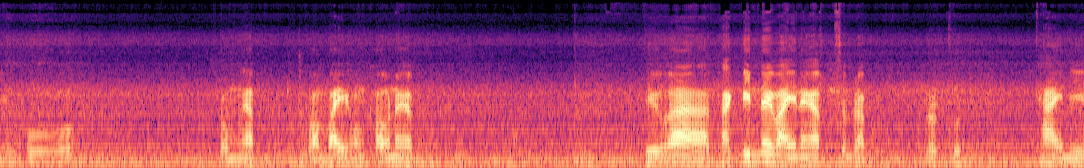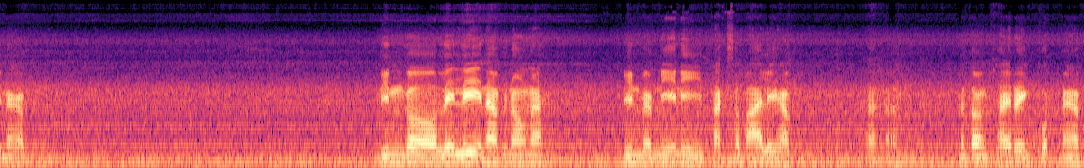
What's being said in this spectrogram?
โอ้โห ชมครับความไวของเขานะครับ ถือว่าตักดินได้ไวนะครับสำหรับรถขุดค่ายนี้นะครับ ดินก็เละๆนะพี่น้องนะ ดินแบบนี้นี่ตักสบายเลยครับ ไม่ต้องใช้แรงกดนะครับ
